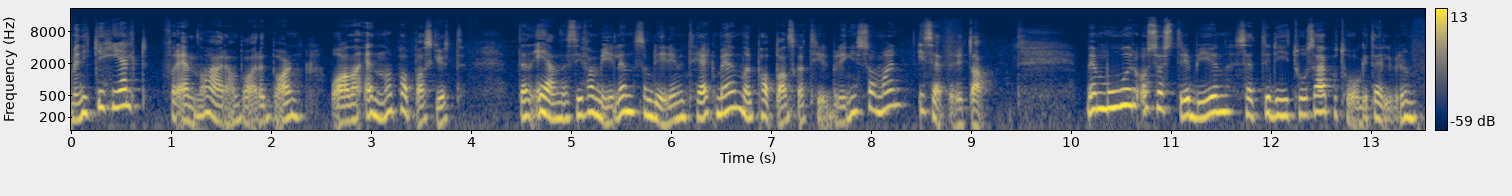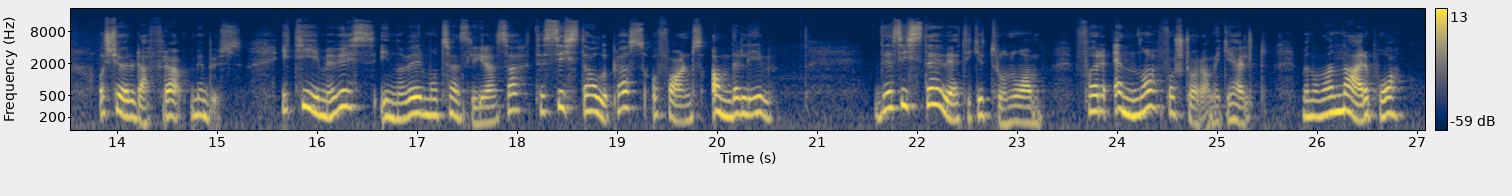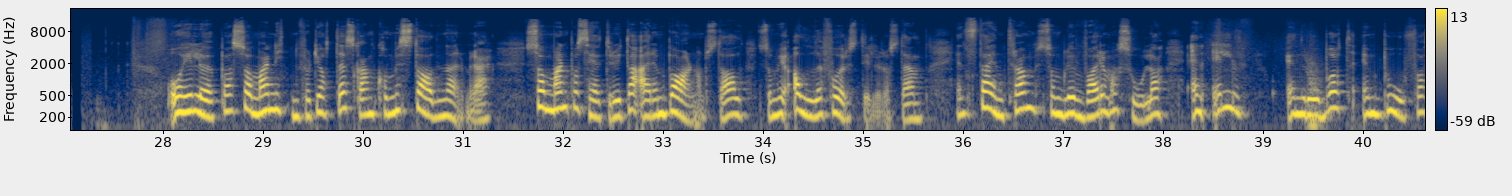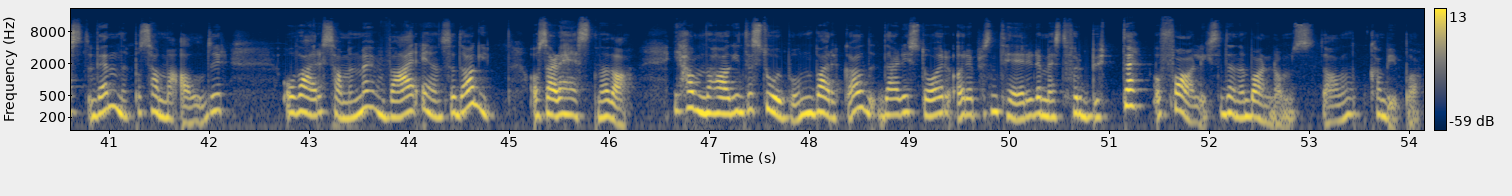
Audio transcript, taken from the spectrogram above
Men ikke helt, for ennå er han bare et barn, og han er ennå pappas gutt den eneste i familien som blir invitert med når pappaen skal tilbringe sommeren i seterhytta. Med mor og søster i byen setter de to seg på toget til Elverum og kjører derfra med buss. I timevis innover mot svenskegrensa til siste holdeplass og farens andre liv. Det siste vet ikke Trond noe om, for ennå forstår han ikke helt. Men han er nære på og i løpet av sommeren 1948 skal han komme stadig nærmere. Sommeren på Seterhytta er en barndomsdal, som vi alle forestiller oss den. En steintram som blir varm av sola, en elv, en robåt, en bofast venn på samme alder å være sammen med hver eneste dag. Og så er det hestene, da. I havnehagen til storbonden Barkald, der de står og representerer det mest forbudte og farligste denne barndomsdalen kan by på.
